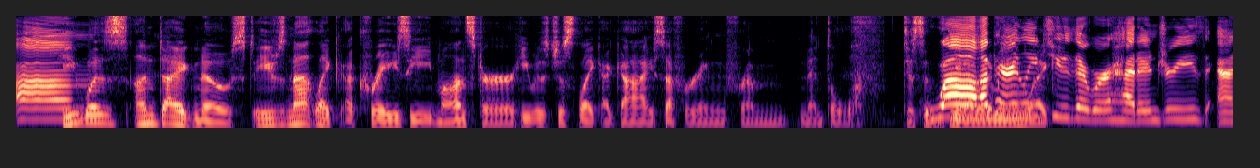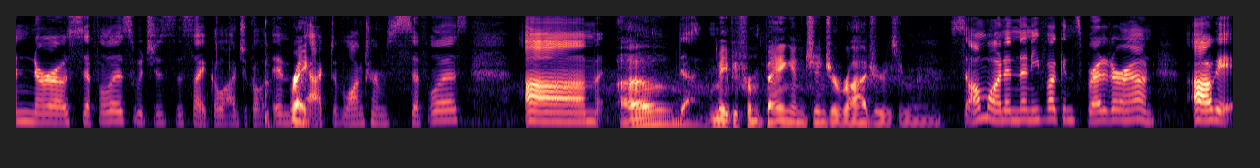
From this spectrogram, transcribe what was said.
Um, he was undiagnosed he was not like a crazy monster he was just like a guy suffering from mental dis- you know Well, I mean? apparently Like- too, there were head injuries and neurosyphilis, which is the psychological Right. impact of long-term syphilis. Um, Oh, D- maybe from banging Ginger Rogers around. someone, and then he fucking spread it around. Okay,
